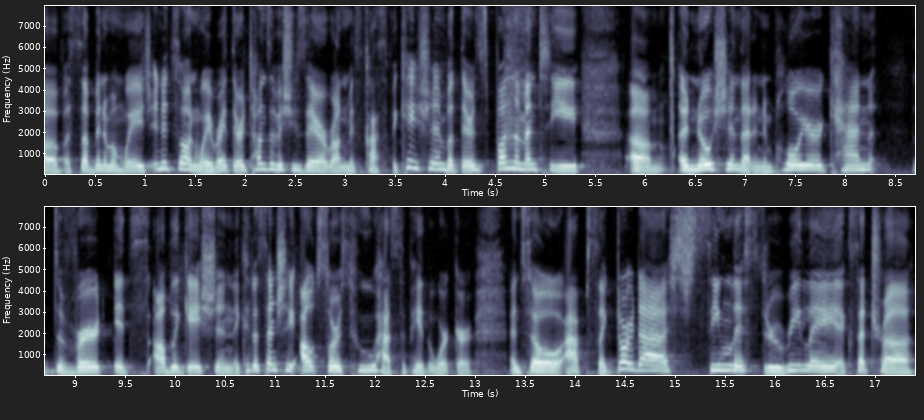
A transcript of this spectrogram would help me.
of a sub-minimum wage in its own way, right? There are tons of issues there around misclassification, but there's fundamentally um, a notion that an employer can divert its obligation. It could essentially outsource who has to pay the worker. And so apps like DoorDash, Seamless through Relay, et cetera,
